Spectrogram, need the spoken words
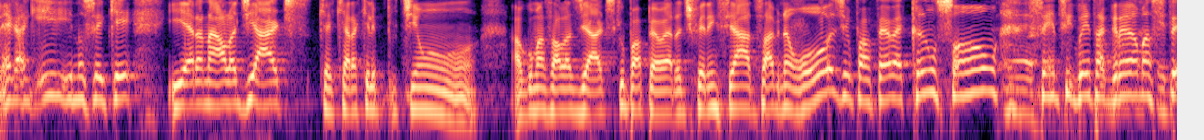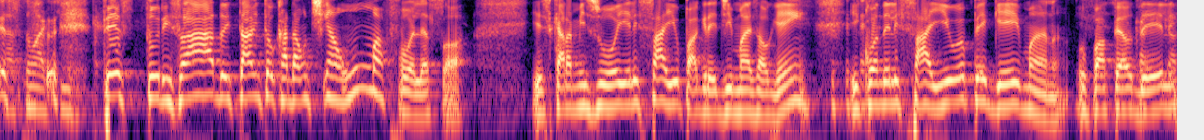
pega aqui e não sei o quê. E era na aula de artes, que, que era aquele. Tinham algumas aulas de artes que o papel era diferenciado, sabe? Não, hoje o papel é canson, é, 150 gramas, text, texturizado e tal. Então cada um tinha uma folha só. E esse cara me zoou e ele saiu para agredir mais alguém. E quando ele saiu, eu peguei, mano, e o papel dele.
